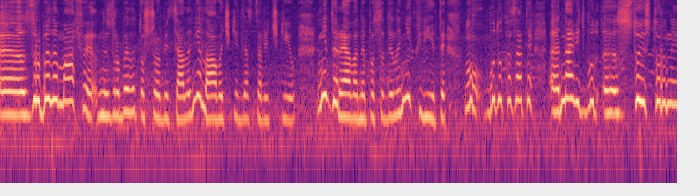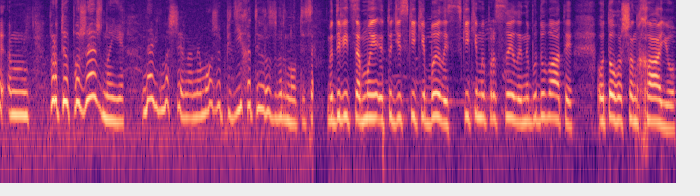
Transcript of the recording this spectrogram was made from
Е, зробили мафи, не зробили те, що обіцяли. Ні лавочки для старичків, ні дерева не посадили, ні квіти. Ну буду казати, е, навіть е, з тої сторони протипожежної навіть машина не може під'їхати і розвернутися. Ви дивіться, ми тоді скільки бились, скільки ми просили не будувати отого Шанхаю,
